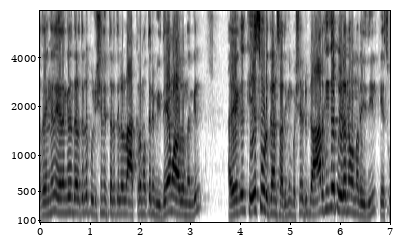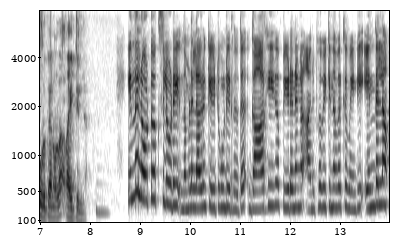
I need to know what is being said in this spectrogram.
അതെങ്ങനെ ഏതെങ്കിലും തരത്തിൽ പുരുഷൻ ഇത്തരത്തിലുള്ള ആക്രമത്തിന് വിധേയമാകുന്നെങ്കിൽ അയാൾക്ക് കേസ് കൊടുക്കാൻ സാധിക്കും. പക്ഷേ ഒരു ഗാർഹിക പീഡനം എന്ന രീതിയിൽ കേസ് കൊടുക്കാനുള്ള റൈറ്റ് ഇല്ല. ഇന്ന് ലോട്ടോക്സിലൂടെ നമ്മളെല്ലാവരും കേട്ടുകൊണ്ടിരുന്നത് ഗാർഹിക പീഡനങ്ങൾ അനുഭവിക്കുന്നവർക്ക് വേണ്ടി എന്തെല്ലാം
